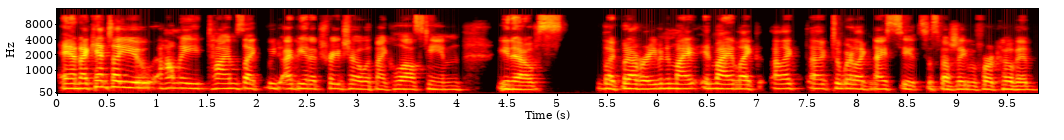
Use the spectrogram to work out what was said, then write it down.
And I can't tell you how many times like we I'd be at a trade show with my Coolhaus team, you know, like whatever, even in my in my like I like I like to wear like nice suits, especially before COVID.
